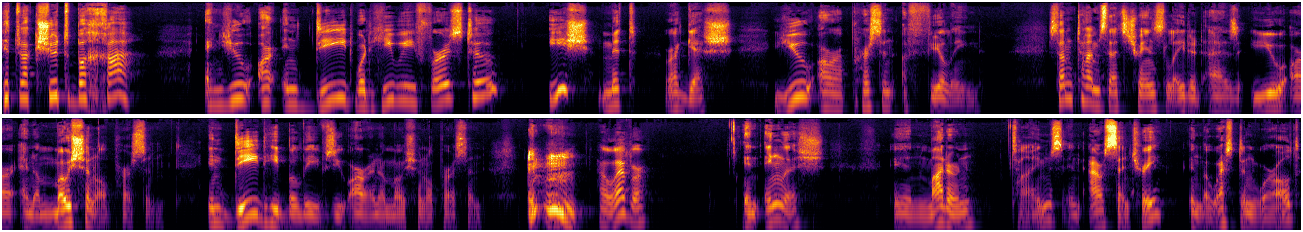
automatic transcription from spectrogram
Hitrakshut bacha. And you are indeed what he refers to, ish mit ragesh. You are a person of feeling. Sometimes that's translated as you are an emotional person. Indeed, he believes you are an emotional person. However, in English, in modern times, in our century, in the Western world,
